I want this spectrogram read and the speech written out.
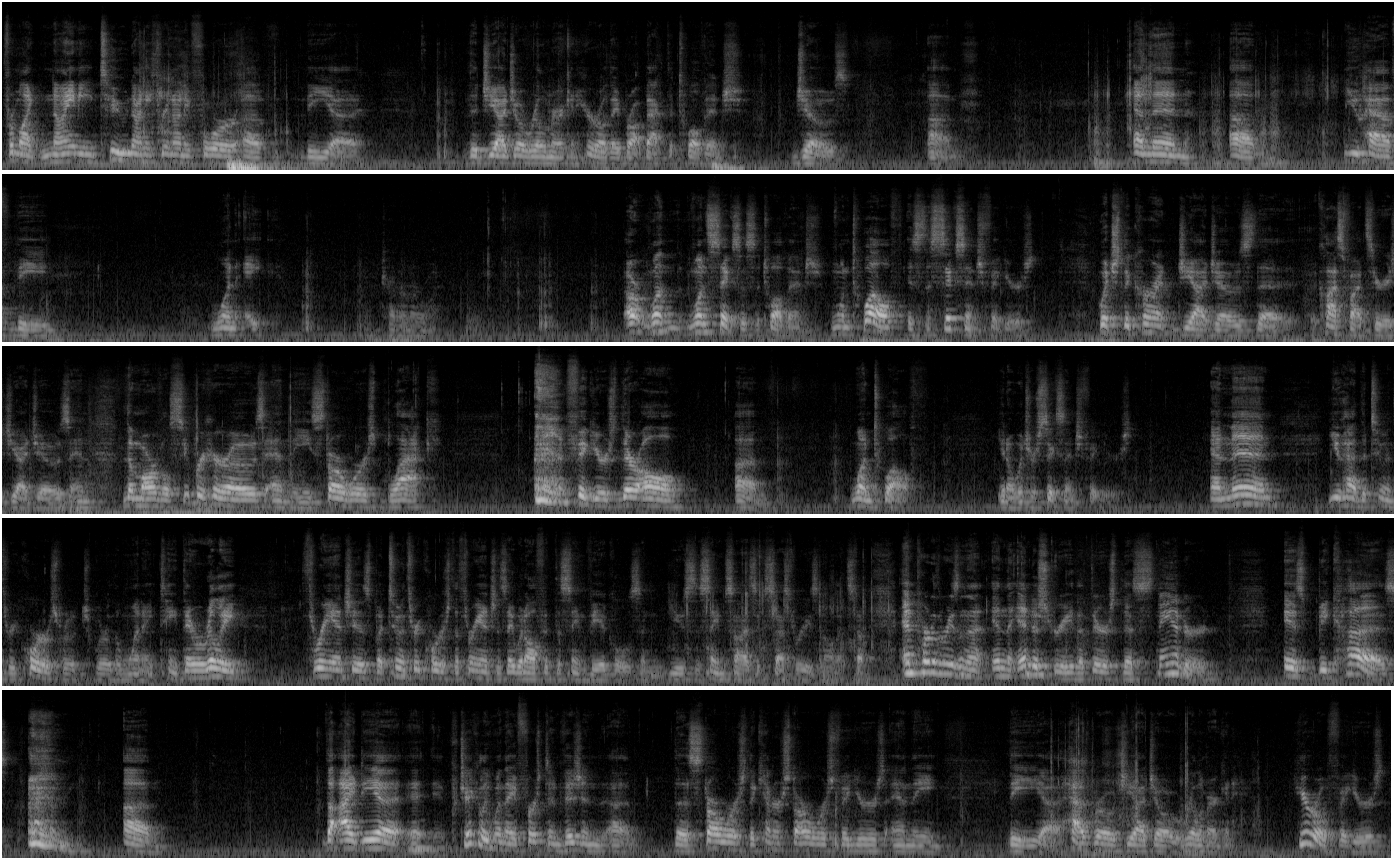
from like 92, 93, 94 of the uh, the GI Joe Real American Hero, they brought back the 12 inch Joes, um, and then um, you have the one eight. I'm trying to remember what or one one six is the twelve inch. One twelfth is the six inch figures, which the current GI Joes, the classified series GI Joes, and the Marvel superheroes and the Star Wars Black figures, they're all um, one twelfth, you know, which are six inch figures. And then you had the two and three quarters, which were the one eighteenth. They were really three inches, but two and three quarters to three inches, they would all fit the same vehicles and use the same size accessories and all that stuff. And part of the reason that in the industry that there's this standard is because um, the idea, eh, particularly when they first envisioned uh, the Star Wars, the Kenner Star Wars figures and the the uh, Hasbro GI Joe Real American Hero figures,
